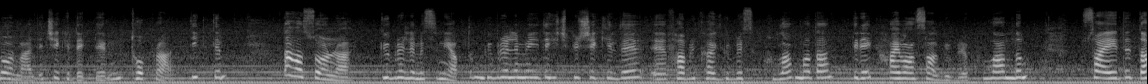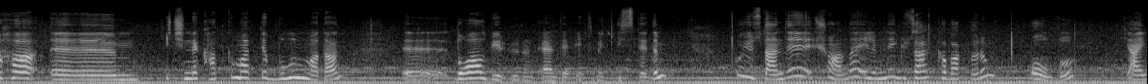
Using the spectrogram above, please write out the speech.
normalde çekirdeklerini toprağa diktim. Daha sonra gübrelemesini yaptım. Gübrelemeyi de hiçbir şekilde e, fabrika gübresi kullanmadan direkt hayvansal gübre kullandım. Bu sayede daha e, içinde katkı madde bulunmadan e, doğal bir ürün elde etmek istedim. Bu yüzden de şu anda elimde güzel kabaklarım oldu. Yani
